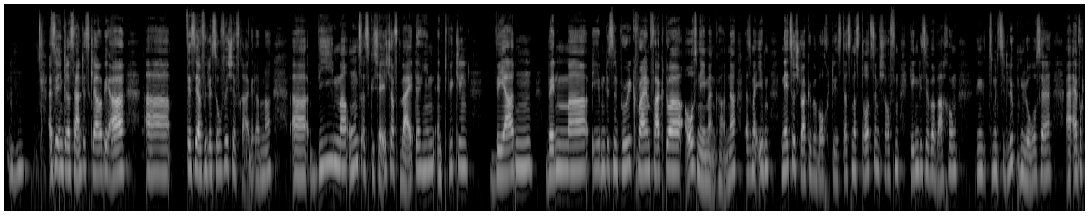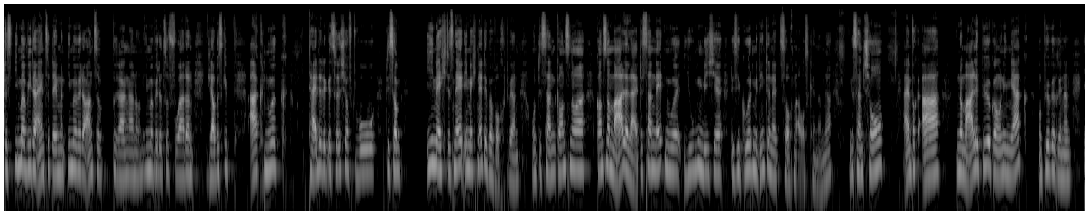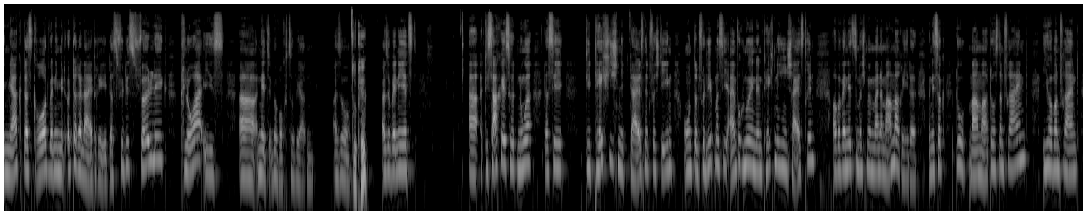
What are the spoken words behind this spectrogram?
Mhm. Also interessant ist, glaube ich, auch, äh, das ist ja eine philosophische Frage dann, ne? äh, wie wir uns als Gesellschaft weiterhin entwickeln werden, wenn man eben diesen Pre-Crime-Faktor ausnehmen kann. Ne? Dass man eben nicht so stark überwacht ist, dass man es trotzdem schaffen, gegen diese Überwachung, gegen zumindest die lückenlose, äh, einfach das immer wieder einzudämmen, immer wieder anzuprangern und immer wieder zu fordern. Ich glaube, es gibt auch genug Teile der Gesellschaft, wo die sagen, ich möchte es nicht, ich möchte nicht überwacht werden. Und das sind ganz, nur, ganz normale Leute, das sind nicht nur Jugendliche, die sich gut mit Internetsachen auskennen. Ja. Das sind schon einfach auch normale Bürger und ich merke, und Bürgerinnen, ich merke, dass gerade, wenn ich mit älteren Leuten rede, dass für das völlig klar ist, äh, nicht überwacht zu werden. Also, okay. also wenn ich jetzt, äh, die Sache ist halt nur, dass ich die technischen Details nicht verstehen und dann verliert man sich einfach nur in dem technischen Scheiß drin. Aber wenn ich jetzt zum Beispiel mit meiner Mama rede, wenn ich sage, du Mama, du hast einen Freund, ich habe einen Freund,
